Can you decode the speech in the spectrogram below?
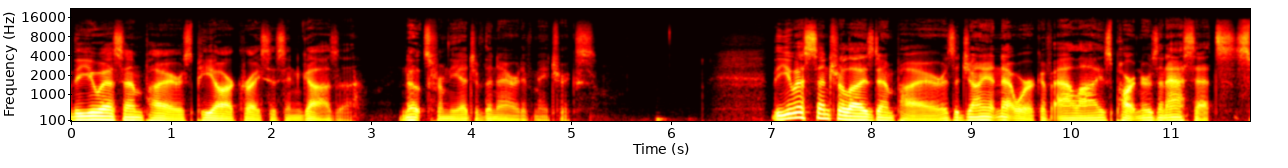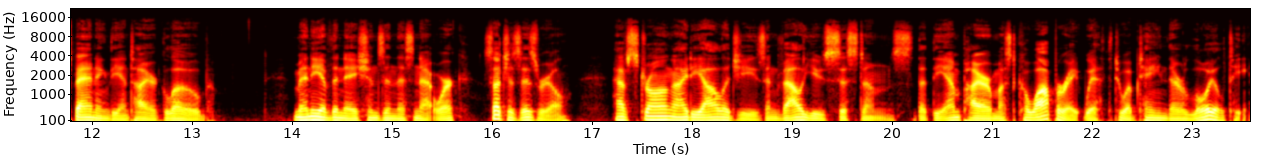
The U.S. Empire's PR crisis in Gaza. Notes from the edge of the narrative matrix. The U.S. centralized empire is a giant network of allies, partners, and assets spanning the entire globe. Many of the nations in this network, such as Israel, have strong ideologies and values systems that the empire must cooperate with to obtain their loyalty.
